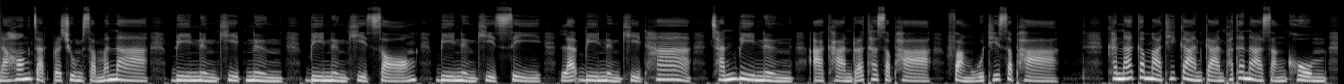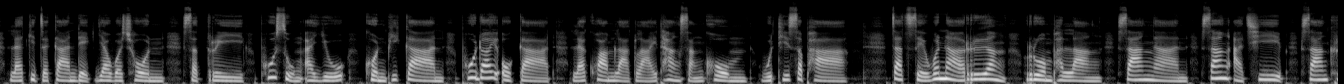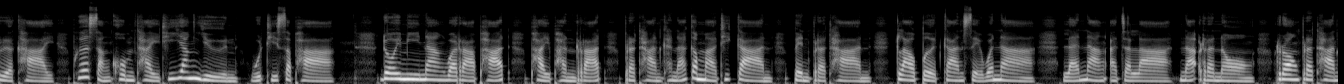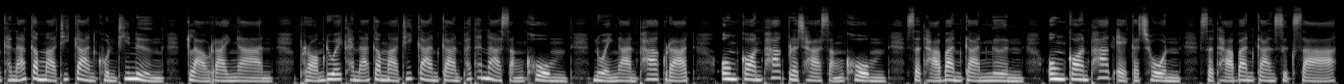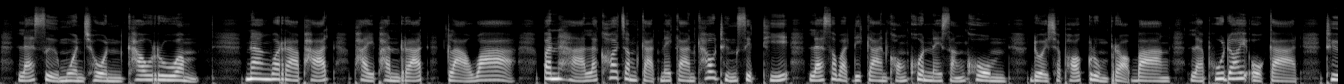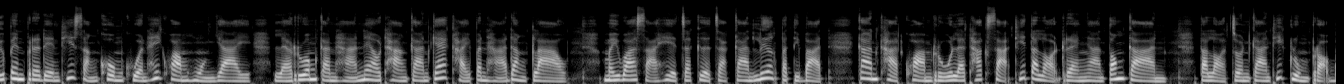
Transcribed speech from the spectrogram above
ณห้องจัดประชุมสัมมนา B1-1, B1-2, B1-4 และ B1-5 ชั้น B1 อาคารรัฐสภา ฝั่งวุฒิสภา คณะกรรมาการการพัฒนาสังคม และกิจการเด็กเยาวชน สตรี ผู้สูงอายุ คนพิการ ผู้ด้อยโอกาส และความหลากหลายทางสังคม วุฒิสภา จัดเสวนาเรื่อง รวมพลัง สร้างงาน สร้างอาชีพ สร้างเครือข่าย เพื่อสังคมไทยที่ยั่งยืน วุฒิสภา โดยมีนางวราพัฒน์ไผ่พันรัตประธานคณะกรรมาการ เป็นประธาน กล่าวเปิดการเสวนา และนางอาจลา ณระนอง รองประธานคณะกรรมาธิการคนที่หนึ่งกล่าวรายงาน พร้อมด้วยคณะกรรมาการการพัฒนาสังคม หน่วยงานภาครัฐ องค์กรภาคประชาสังคม สถาบันการเงิน องค์กรภาคเอกชน สถาบันการศึกษา และสื่อมวลชนเข้าร่วม นางวราพัฒน์ไผ่พันรัตน์กล่าวว่า ปัญหาและข้อจำกัดในการเข้าถึงสิทธิ และสวัสดิการของคนในสังคม โดยเฉพาะกลุ่มเปราะบาง และผู้ด้อยโอกาส ถือเป็นประเด็นที่สังคมควรให้ความห่วงใย และร่วมกันหาแนวทางการแก้ไขปัญหาดังกล่าว ไม่ว่าสาเหตุจะเกิดจากการเลือกปฏิบัติ การขาดความรู้และทักษะที่ตลอดแรงงานต้องการ ตลอดจนการที่กลุ่มเปราะบาง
